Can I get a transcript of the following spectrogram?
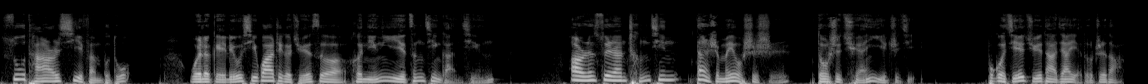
苏檀儿戏份不多，为了给刘西瓜这个角色和宁毅增进感情，二人虽然成亲，但是没有事实，都是权宜之计。不过结局大家也都知道了。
